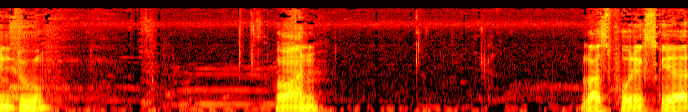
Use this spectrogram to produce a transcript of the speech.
into one plus four x square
